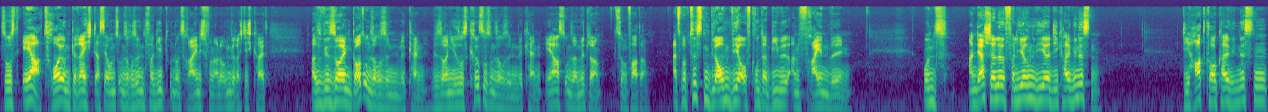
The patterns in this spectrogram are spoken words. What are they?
so ist er treu und gerecht, dass er uns unsere Sünden vergibt und uns reinigt von aller Ungerechtigkeit. Also wir sollen Gott unsere Sünden bekennen. Wir sollen Jesus Christus unsere Sünden bekennen. Er ist unser Mittler zum Vater. Als Baptisten glauben wir aufgrund der Bibel an freien Willen. Und an der Stelle verlieren wir die Calvinisten. Die Hardcore-Calvinisten,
